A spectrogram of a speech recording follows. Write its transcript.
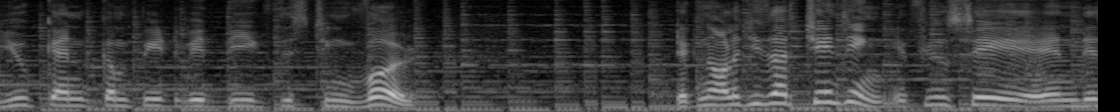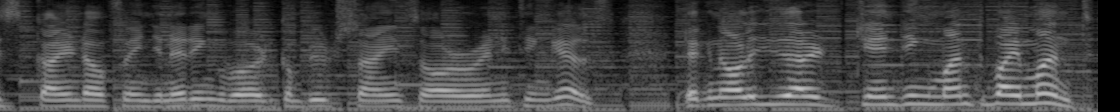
you can compete with the existing world. Technologies are changing. If you say in this kind of engineering world computer science or anything else technologies are changing month by month.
